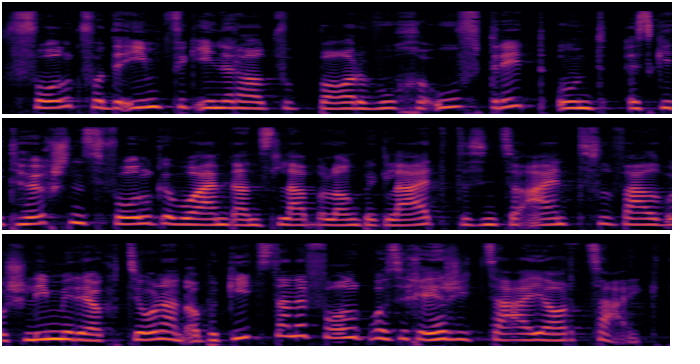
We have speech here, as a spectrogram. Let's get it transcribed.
Folge von der Impfung innerhalb von ein paar Wochen auftritt und es gibt höchstens Folgen, die einem dann das Leben lang begleiten. Das sind so Einzelfälle, die schlimme Reaktionen haben. Aber gibt es dann eine Folge, die sich erst in zehn Jahren zeigt?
